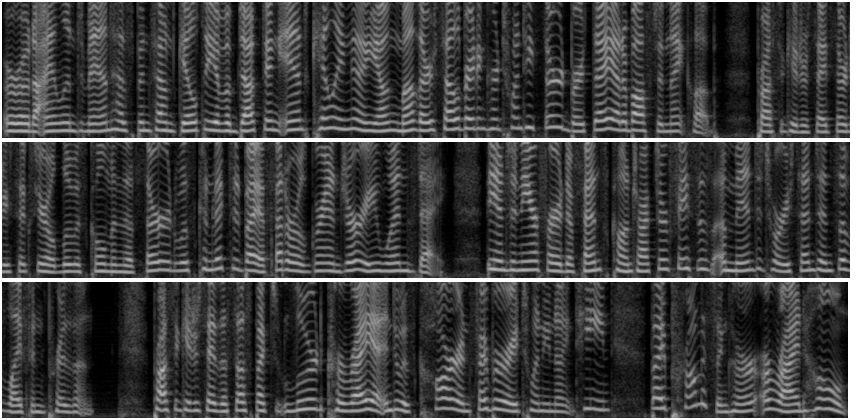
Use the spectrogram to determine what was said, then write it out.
A Rhode Island man has been found guilty of abducting and killing a young mother celebrating her 23rd birthday at a Boston nightclub. Prosecutors say 36 year old Louis Coleman III was convicted by a federal grand jury Wednesday. The engineer for a defense contractor faces a mandatory sentence of life in prison. Prosecutors say the suspect lured Correa into his car in February 2019 by promising her a ride home,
